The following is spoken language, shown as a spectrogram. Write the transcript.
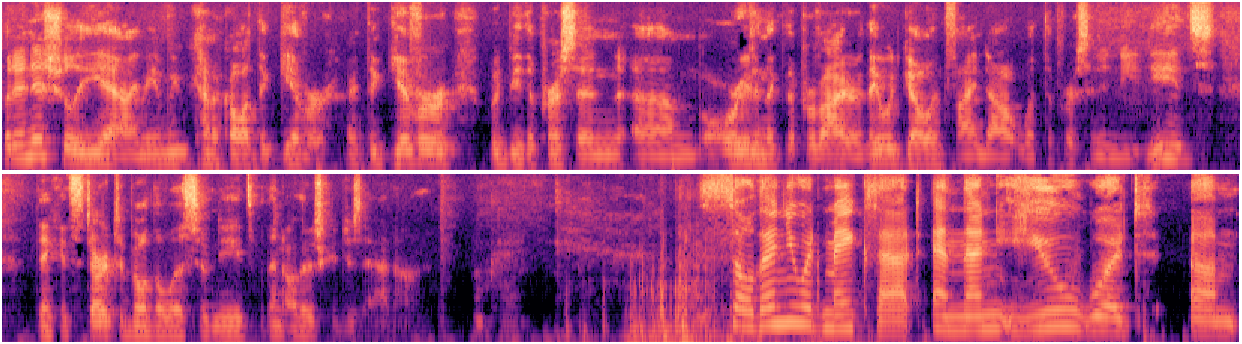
But initially, yeah, I mean, we kind of call it the giver, right? The giver would be the person, um, or even like the provider. They would go and find out what the person in need needs. They could start to build a list of needs, but then others could just add on. Okay. So then you would make that, and then you would um,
